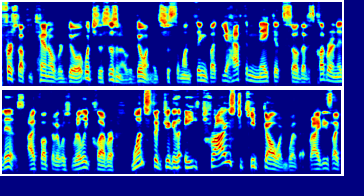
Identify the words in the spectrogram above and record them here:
First off, you can't overdo it, which this isn't overdoing. It's just the one thing, but you have to make it so that it's clever, and it is. I thought that it was really clever. Once the jig is, he tries to keep going with it, right? He's like,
